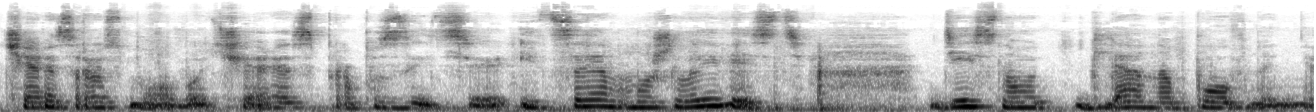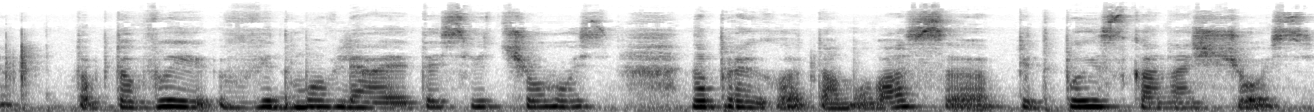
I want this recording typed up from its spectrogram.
Через розмову, через пропозицію. І це можливість дійсно для наповнення. Тобто ви відмовляєтесь від чогось. Наприклад, там у вас е, підписка на щось.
